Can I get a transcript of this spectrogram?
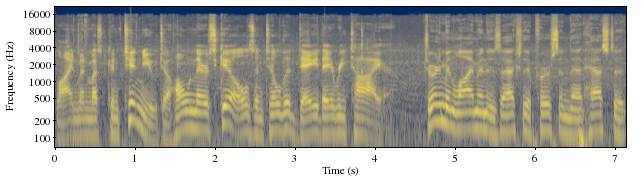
linemen must continue to hone their skills until the day they retire. Journeyman lineman is actually a person that has to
